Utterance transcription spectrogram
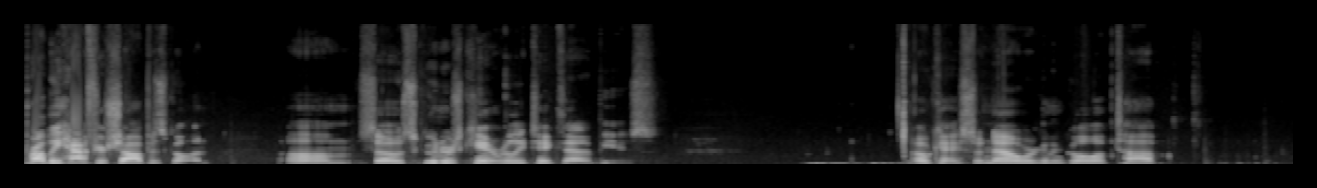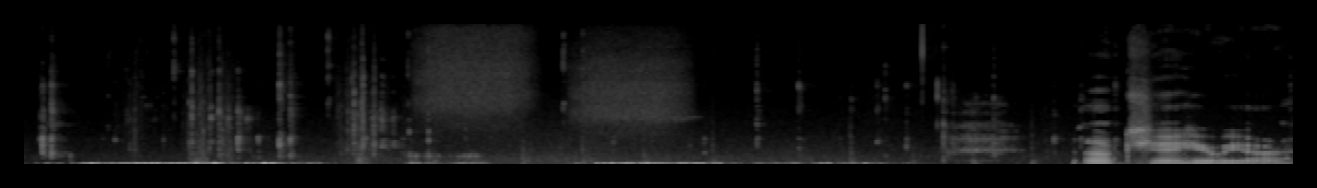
probably half your shop is gone. Um, so schooners can't really take that abuse. Okay, so now we're going to go up top. Okay, here we are.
